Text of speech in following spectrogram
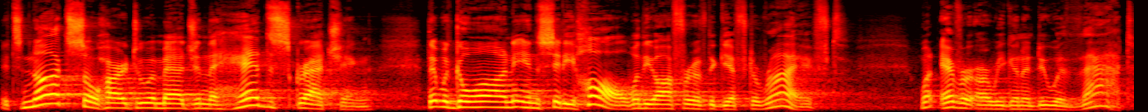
It's not so hard to imagine the head scratching that would go on in City Hall when the offer of the gift arrived. Whatever are we going to do with that?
